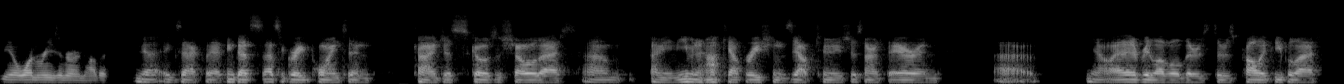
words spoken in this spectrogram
you know, one reason or another. Yeah, exactly. I think that's that's a great point and kind of just goes to show that um, I mean, even in hockey operations, the opportunities just aren't there and uh, you know, at every level there's there's probably people that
